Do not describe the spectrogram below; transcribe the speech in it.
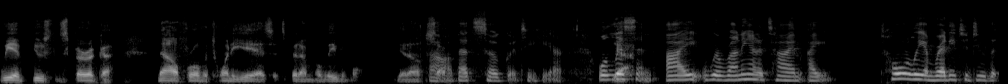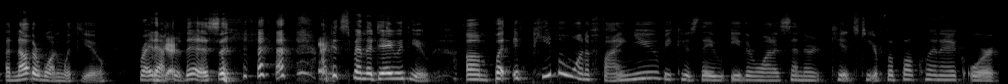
we have used Inspirica now for over 20 years. It's been unbelievable, you know. So oh, that's so good to hear. Well, yeah. listen, I we're running out of time. I totally am ready to do the, another one with you right okay. after this. I could spend the day with you. Um, but if people want to find you because they either want to send their kids to your football clinic or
